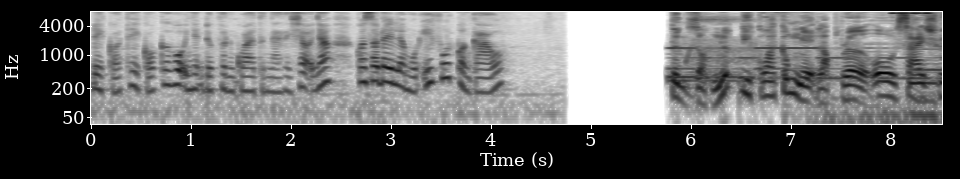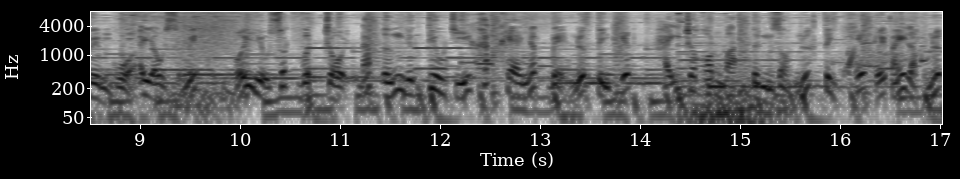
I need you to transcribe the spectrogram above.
để có thể có cơ hội nhận được phần quà từ nhà tài trợ nhé. Còn sau đây là một ít phút quảng cáo. Từng giọt nước đi qua công nghệ lọc RO Sidestream của AO Smith với hiệu suất vượt trội đáp ứng những tiêu chí khắt khe nhất về nước tinh khiết. Hãy cho con bạn từng giọt nước tinh khiết với máy lọc nước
